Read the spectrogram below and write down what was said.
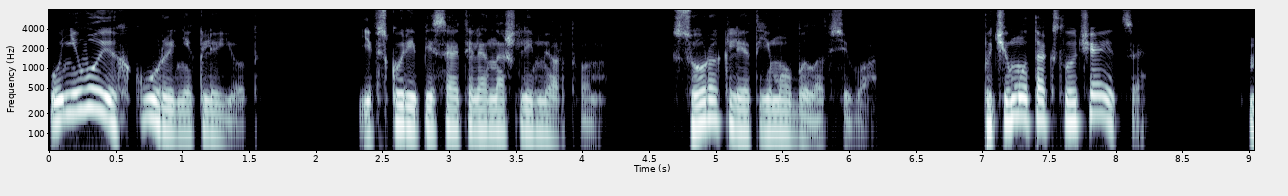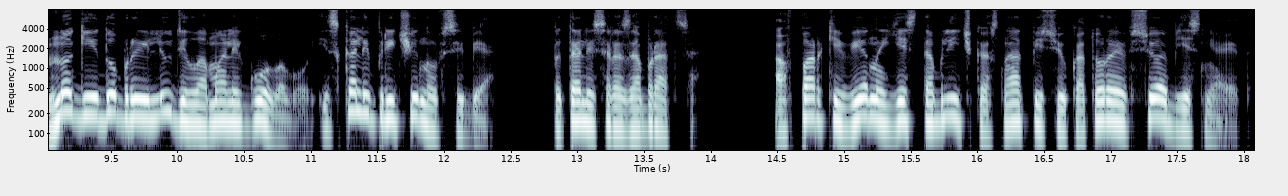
У него их куры не клюют». И вскоре писателя нашли мертвым. 40 лет ему было всего. Почему так случается? Многие добрые люди ломали голову, искали причину в себе, пытались разобраться. А в парке Вены есть табличка с надписью, которая все объясняет.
